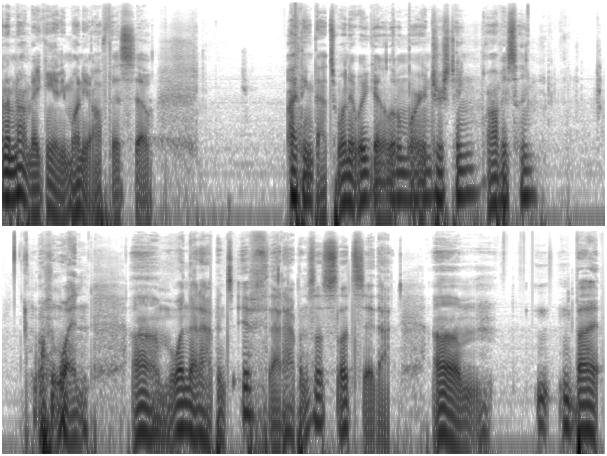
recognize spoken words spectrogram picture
and I'm not making any money off this. So I think that's when it would get a little more interesting. Obviously, when um, when that happens, if that happens, let's let's say that. Um, but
